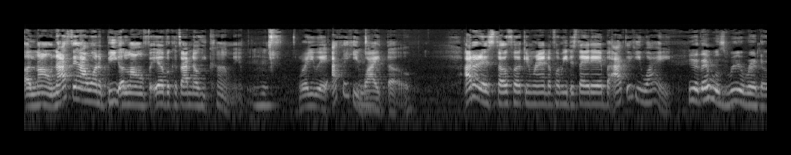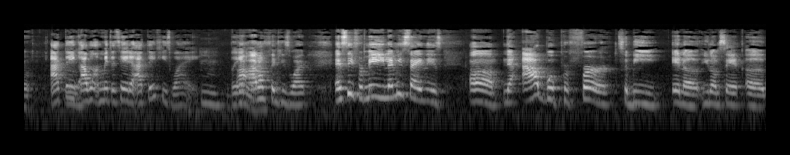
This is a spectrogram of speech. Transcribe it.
alone. Not saying I want to be alone forever because I know he coming. Mm-hmm. Where you at? I think he white though. I know that's so fucking random for me to say that, but I think he white. Yeah, that was real rando. I think I want meant to you that I think he's white. But I, I don't think he's white. And see, for me, let me say this. Um, now I would prefer to be in a, you know what I'm saying, a,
